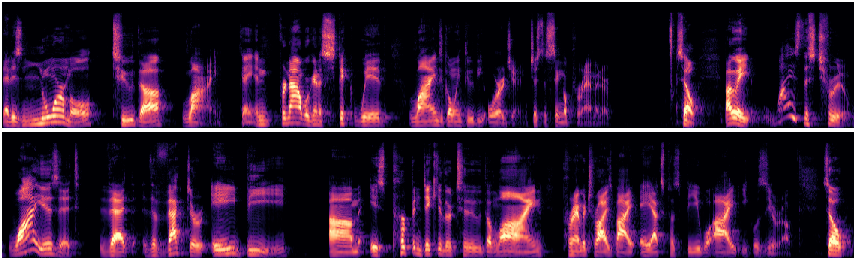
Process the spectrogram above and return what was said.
that is normal to the line. Okay, and for now, we're going to stick with lines going through the origin, just a single parameter. So, by the way, why is this true? Why is it that the vector AB um, is perpendicular to the line parameterized by ax plus by equals 0? So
